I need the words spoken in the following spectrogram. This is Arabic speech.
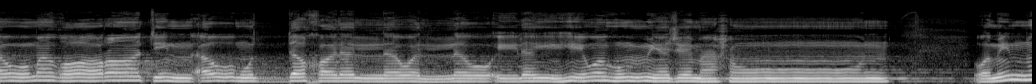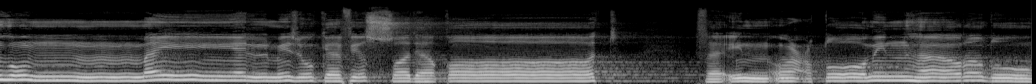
أو مغارات أو مدخلا لولوا إليه وهم يجمحون. ومنهم من يلمزك في الصدقات فإن أعطوا منها رضوا.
